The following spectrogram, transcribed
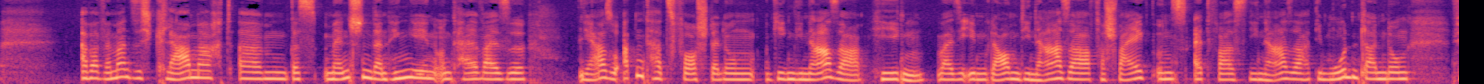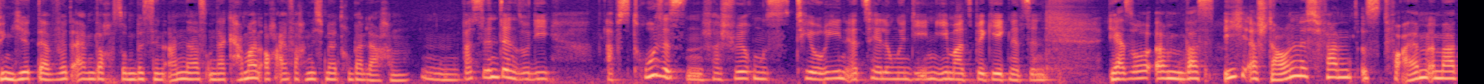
Aber wenn man sich klar macht, ähm, dass Menschen dann hingehen und teilweise ja, so Attentatsvorstellungen gegen die NASA hegen, weil sie eben glauben, die NASA verschweigt uns etwas, die NASA hat die Mondlandung fingiert, da wird einem doch so ein bisschen anders und da kann man auch einfach nicht mehr drüber lachen. Hm, was sind denn so die abstrusesten Verschwörungstheorien, Erzählungen, die Ihnen jemals begegnet sind? Ja, so ähm, was ich erstaunlich fand, ist vor allem immer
